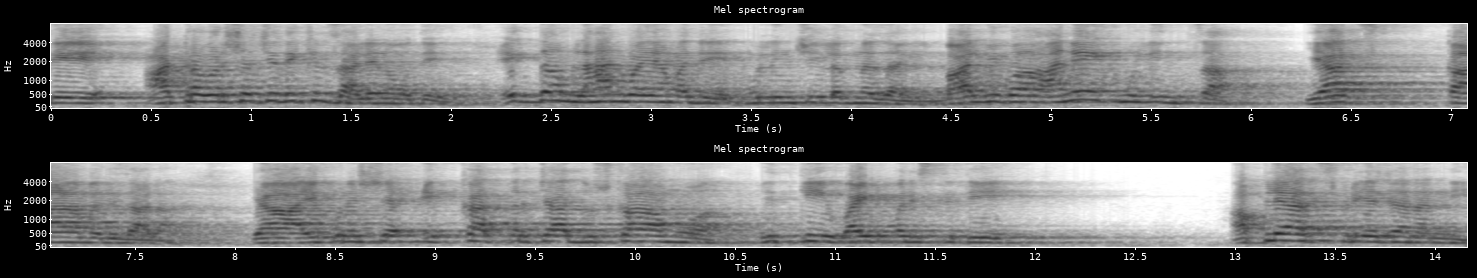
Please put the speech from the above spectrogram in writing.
ते अठरा वर्षाचे देखील झाले नव्हते. एकदम लहान वयामध्ये मुलींची लग्न झाली. बालविवाह अनेक मुलींचा याच काळामध्ये झाला. या एकोणीसशे एकाहत्तरच्या दुष्काळामुळं इतकी वाईट परिस्थिती आपल्याच प्रियजनांनी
